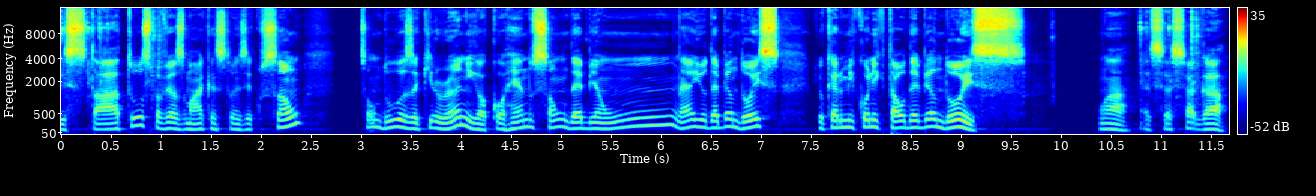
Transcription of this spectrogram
status, para ver as máquinas que estão em execução. São duas aqui running, ó, correndo, são o Debian 1 né, e o Debian 2, que eu quero me conectar ao Debian 2. Vamos lá, SSH.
